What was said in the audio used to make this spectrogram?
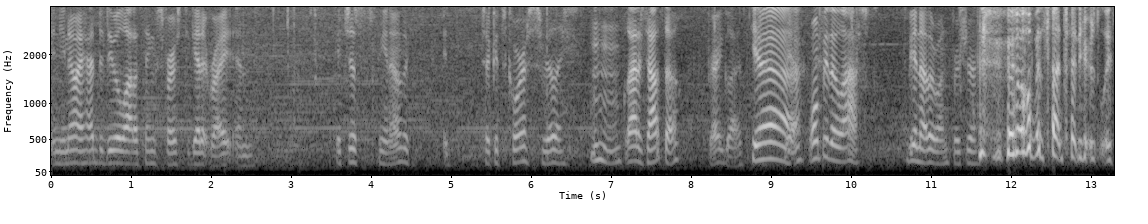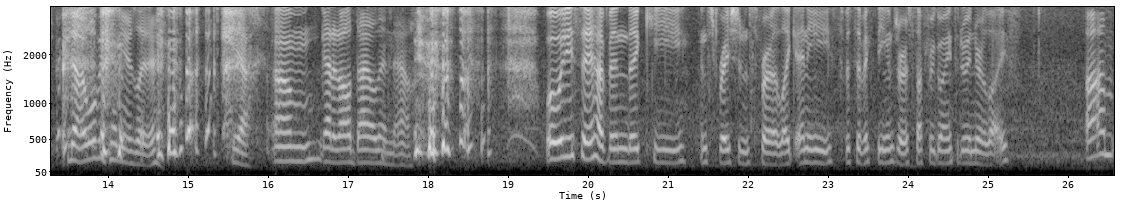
and you know, I had to do a lot of things first to get it right, and it just, you know, the, it took its course. Really hmm glad it's out though. Very glad. yeah. won't be the last. Be another one for sure. I hope it's not 10 years later. no, it won't be ten years later. yeah, Um, got it all dialed in now. what would you say have been the key inspirations for like any specific themes or stuff you're going through in your life? Um,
